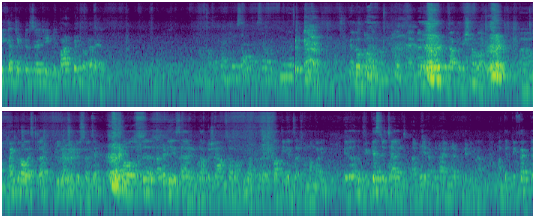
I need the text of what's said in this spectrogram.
ரீகன்ஸ்ட்ரக்டிவ் சர்ஜரி டிபார்ட்மெண்ட்டோட வேலை. எல்லோருக்கும் வணக்கம். என் பேர் doctor Vishnu Babu microvascular reconstructive surgeon so வந்து ஆல்ரெடி சார் டாக்டர் ஷியாம் சாரும் டாக்டர் கார்த்திகேயன் சார் சொன்ன மாதிரி இது வந்து பிக்கெஸ்ட் சேலஞ்ச் அப்படி அப்படின்னா என்னன்னு கேட்டிங்கன்னா அந்த டிஃபெக்ட்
